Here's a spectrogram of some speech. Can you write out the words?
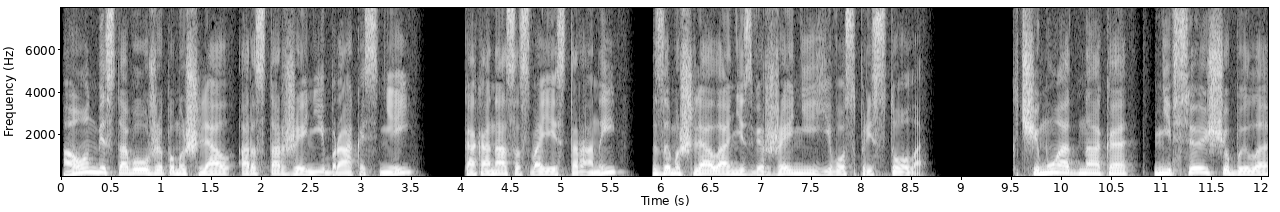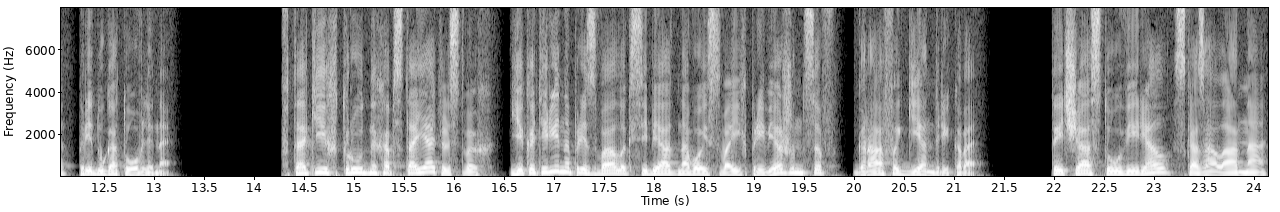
а он без того уже помышлял о расторжении брака с ней, как она со своей стороны замышляла о низвержении его с престола. К чему, однако, не все еще было предуготовлено. В таких трудных обстоятельствах Екатерина призвала к себе одного из своих приверженцев, графа Гендрикова. «Ты часто уверял, — сказала она,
